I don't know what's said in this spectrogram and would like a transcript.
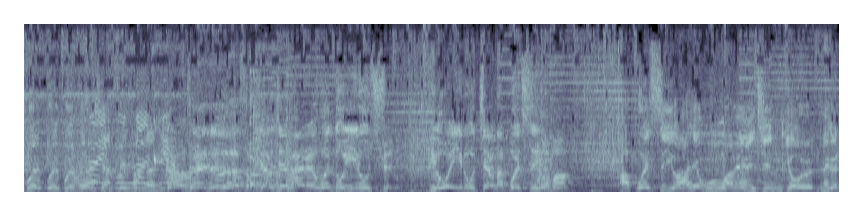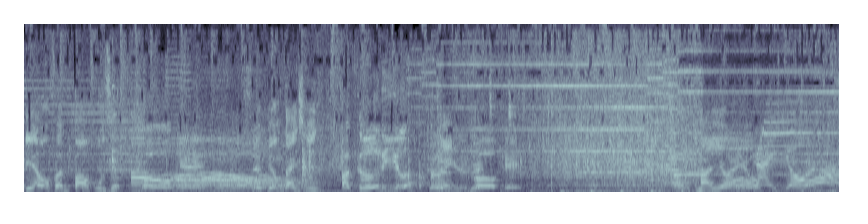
不会不会不会，不会，它现在非常嫩刚才那个什么羊肩排的温度一路选油温一路降，它不会吃油吗啊，不会吃油，而且我们外面已经有那个莲藕粉包覆着，？OK，所以不用担心。它隔离了。隔离了，OK，奶油，奶油啊，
